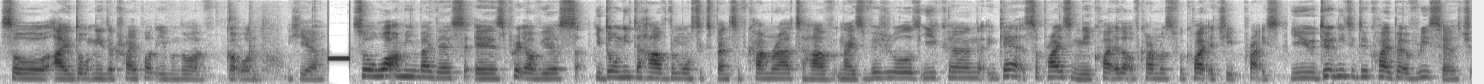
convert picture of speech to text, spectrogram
so I don't need a tripod, even though I've got one here. So what I mean by this is pretty obvious. You don't need to have the most expensive camera to have nice visuals. You can get surprisingly quite a lot of cameras for quite a cheap price. You do need to do quite a bit of research,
